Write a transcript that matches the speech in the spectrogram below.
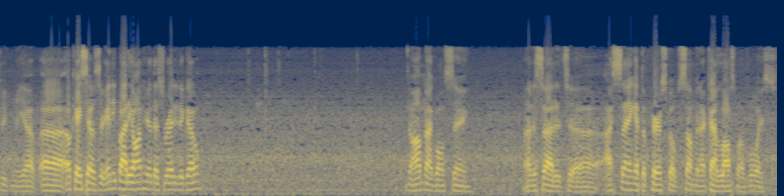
pick me up. Uh, okay, so is there anybody on here that's ready to go? No, I'm not going to sing. I decided to. Uh, I sang at the Periscope Summit. I kind of lost my voice.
